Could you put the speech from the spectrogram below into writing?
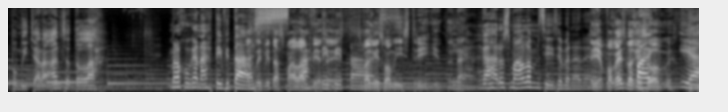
pembicaraan setelah Melakukan aktivitas. aktivitas malam biasanya Aktivitas. sebagai suami istri gitu. Iya, Nah, nggak harus malam sih sebenarnya. iya pokoknya sebagai Pagi- suami Iya.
